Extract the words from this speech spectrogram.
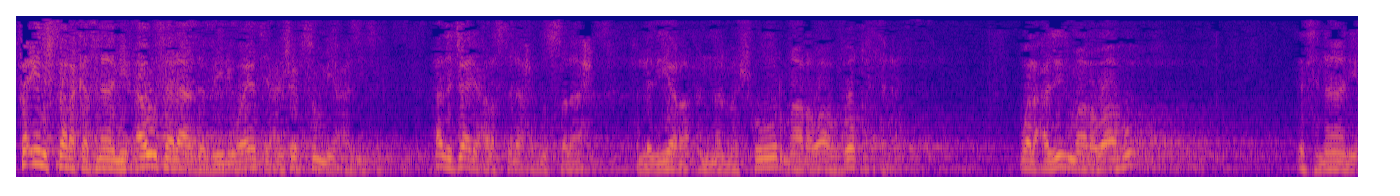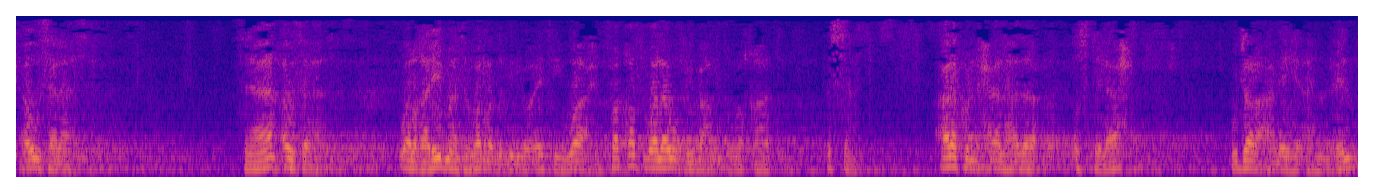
فإن اشترك اثنان أو ثلاثة في روايته عن شيخ سمي عزيزا. هذا جاري على اصطلاح ابن الصلاح الذي يرى أن المشهور ما رواه فوق الثلاث. والعزيز ما رواه اثنان أو ثلاث اثنان أو ثلاث والغريب ما تفرد بروايته واحد فقط ولو في بعض طبقات السند. على كل حال هذا اصطلاح وجرى عليه أهل العلم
